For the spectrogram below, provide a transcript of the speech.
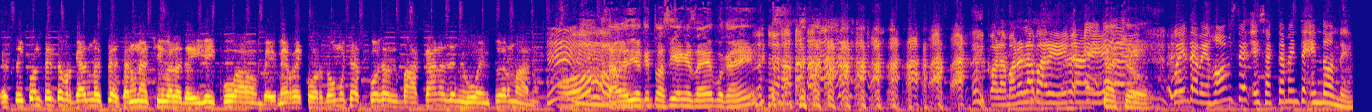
estoy contento porque mezclas están una chimba las de DJ Cuba, hombre. Me recordó muchas cosas bacanas de mi juventud, hermano. Sabe Dios que tú hacías en esa época, ¿eh? Con la mano en la pared. ¿eh? Cacho. Cuéntame, Homestead, exactamente en dónde?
